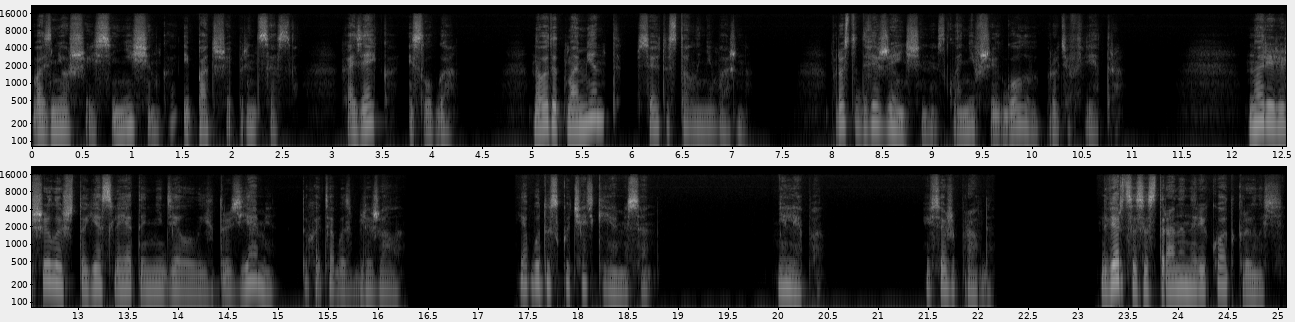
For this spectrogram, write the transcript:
вознесшаяся нищенка и падшая принцесса, хозяйка и слуга. Но в этот момент все это стало неважно. Просто две женщины, склонившие головы против ветра. Нори решила, что если это не делало их друзьями, то хотя бы сближало. Я буду скучать, Киоми-сан. Нелепо. И все же правда. Дверца со стороны на реку открылась.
